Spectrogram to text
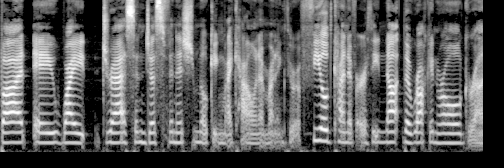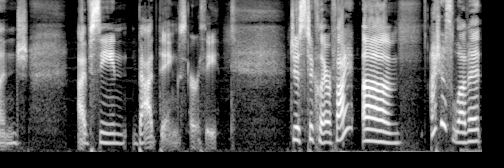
bought a white dress and just finished milking my cow and I'm running through a field kind of earthy, not the rock and roll grunge. I've seen bad things earthy. Just to clarify, um, I just love it.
